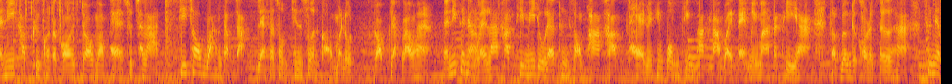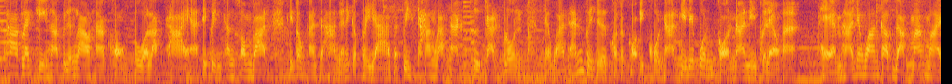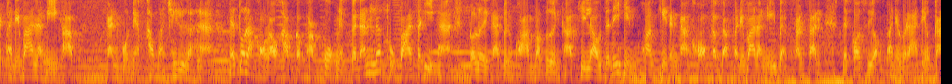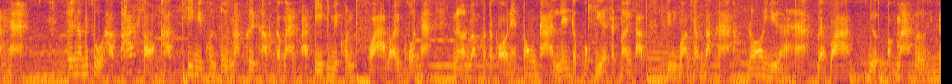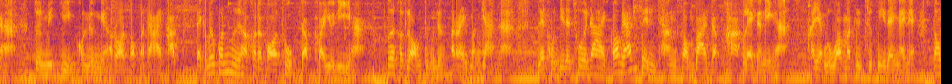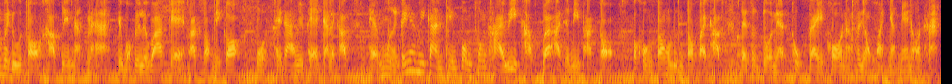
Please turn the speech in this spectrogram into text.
และนี่ครับคือฆาตกรจอมวางแผนสุดฉลาด ที่ชอบวางกับดัก และสะสมชิ้นส่วนของมนุษย์กรอบจากเราฮะ และนี่คือหนังไล่ล่าครับที่มีให้ดูแล้วถึง 2 ภาคครับ แถมยังทิ้งปมทิ้งภาค 3 ไว้แต่ไม่มาสักทีฮะ กับเรื่อง The Collector ฮะ ซึ่งในภาคแรกเองฮะ เป็นเรื่องราวฮะของตัวหลักชายฮะ ที่เป็นช่างซ่อมบ้านที่ต้องการจะหาเงินให้กับภรรยาแบบวิธีทางลัดฮะก็คือการปล้น แต่ว่าดันไปเจอฆาตกรอีกคนฮะที่ได้ปล้นก่อนหน้านี้ไปแล้วฮะ แถมฮะยังวางกับดักมากมายภายในบ้านหลังนี้ครับ กันคนเนี่ยเข้ามาช่วยเหลือฮะและตัวหลักของเราครับกับพรรคพวกเนี่ยก็ดันเลือกถูกบ้านซะอีกฮะก็เลยกลายเป็นความบังเอิญครับที่เราจะได้เห็นความเครียดต่างๆ ของกับดักภายในบ้านหลังนี้แบบสร้างสรรค์และก็สยองภายในเวลาเดียวกันฮะ นนำไปสู่ครับภาค2ครับที่มีคนตัวมากขึ้นครับกับงานปาร์ตี้ที่มีคนกว่าร้อยคนฮะแน่นอนว่าฆาตกรเนี่ยต้องการเล่นกับพวกเหยื่อสักหน่อยครับ จึงวางกับดักฮะล่อเหยื่อฮะแบบว่าเยอะมากๆเลยนะฮะจนมีหญิงคนหนึ่งเนี่ยรอดออกมาได้ครับ แต่ก็ไม่พ้นมือครับฆาตกรถูกจับไปอยู่ดีฮะ พื่อทดลองถึงเรื่องอะไรบางอย่างฮะและคนที่จะช่วยได้ก็ยันเป็นช่างซ่อมบ้านจากภาคแรกนั่นเองฮะถ้าอยากรู้ว่ามาถึงจุดนี้ได้ไงเนี่ยต้องไปดูต่อครับในหนังนะฮะจะบอกได้เลยว่าแกภาค 2 นี้ก็โหดใช้ได้ไม่แพ้กันเลยครับ แถมเหมือนก็ยังมีการทิ้งปมช่วงท้ายไว้อีกครับ ว่าอาจจะมีภาคต่อก็คงต้องลุ้นต่อไปครับ แต่ส่วนตัวเนี่ยถูกใจคอหนังสยองขวัญอย่างแน่นอนฮะ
